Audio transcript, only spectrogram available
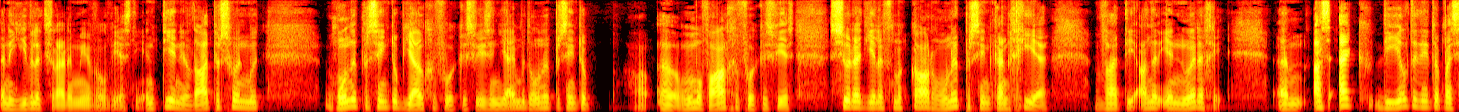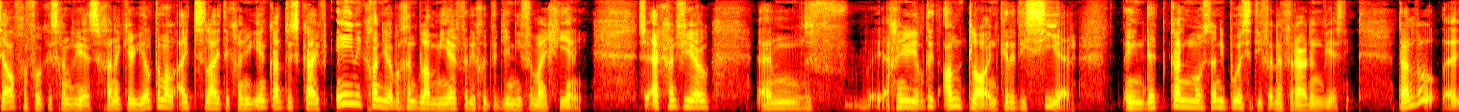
in 'n huweliksverhouding mee wil wees nie. Inteendeel, daai persoon moet 100% op jou gefokus wees en jy moet 100% op uh, hom of haar gefokus wees sodat julle vir mekaar 100% kan gee wat die ander een nodig het. Um as ek die hele tyd net op myself gefokus gaan wees, gaan ek jou heeltemal uitsluit. Ek gaan jou een kant toe skuif en ek gaan jou begin blameer vir die goed wat jy nie vir my gee nie. So ek gaan vir jou ehm ek gaan jou heeltyd aankla en kritiseer en dit kan mos dan nou nie positief in 'n verhouding wees nie. Dan wil eh,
